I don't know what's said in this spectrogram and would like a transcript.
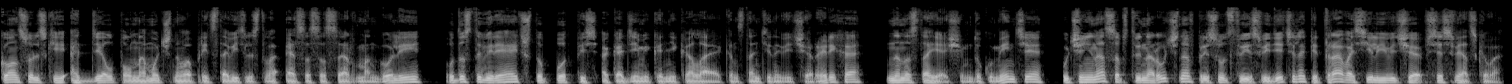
Консульский отдел полномочного представительства СССР в Монголии удостоверяет, что подпись академика Николая Константиновича Рериха на настоящем документе учинена собственноручно в присутствии свидетеля Петра Васильевича Всесвятского,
